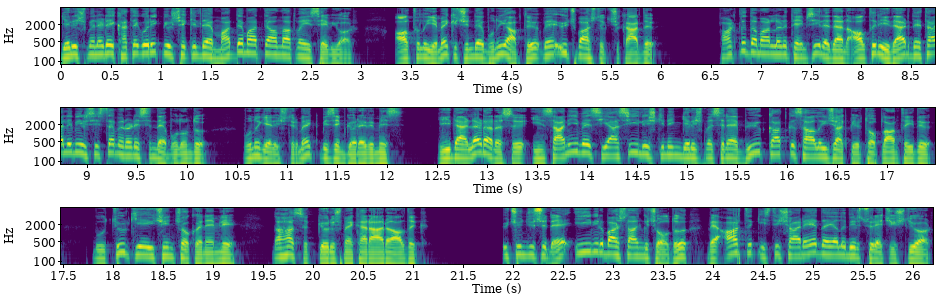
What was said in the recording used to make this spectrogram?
gelişmeleri kategorik bir şekilde madde madde anlatmayı seviyor. Altılı yemek içinde bunu yaptı ve üç başlık çıkardı. Farklı damarları temsil eden altı lider detaylı bir sistem önerisinde bulundu. Bunu geliştirmek bizim görevimiz. Liderler arası insani ve siyasi ilişkinin gelişmesine büyük katkı sağlayacak bir toplantıydı. Bu Türkiye için çok önemli. Daha sık görüşme kararı aldık. Üçüncüsü de iyi bir başlangıç oldu ve artık istişareye dayalı bir süreç işliyor.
